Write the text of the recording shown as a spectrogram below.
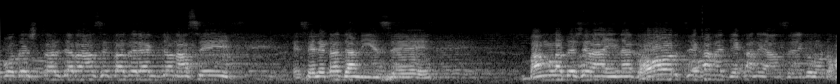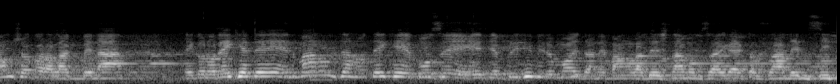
উপদেষ্টার যারা আছে, তাদের একজন আছে এই ছেলেটা জানিয়েছে, বাংলাদেশের আইনা ঘর যেখানে যেখানে আছে, এগুলো ধ্বংস করা লাগবে না। এগুলো রেখে দেন, মানুষ যেন দেখে বসে যে পৃথিবীর ময়দানে বাংলাদেশ নামক জায়গায় একটা জালেম ছিল।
